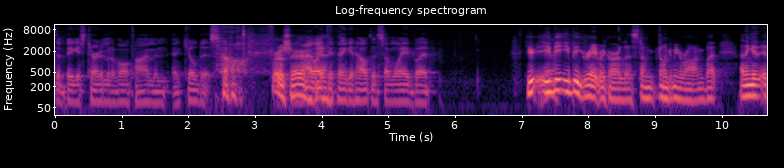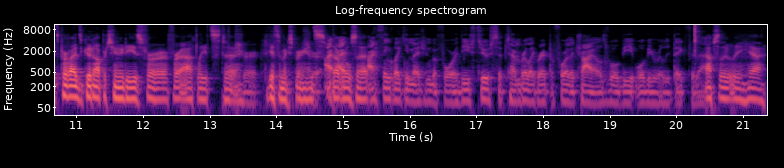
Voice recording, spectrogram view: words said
the biggest tournament of all time and, and killed it. So For sure. I like yeah. to think it helped in some way, but He, he'd be he'd be great regardless. Don't don't get me wrong, but I think it, it provides good opportunities for for athletes to sure. to get some experience I, with that I- rule set. I think, like you mentioned before, these two September, like right before the trials, will be will be really big for that. Absolutely, yeah.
